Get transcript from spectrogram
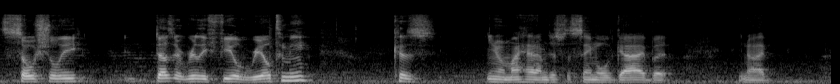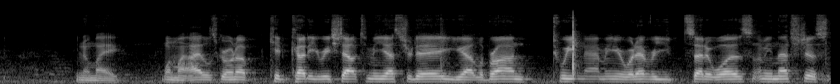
socially doesn't really feel real to me because you know in my head I'm just the same old guy but you know I you know my one of my idols growing up Kid Cudi reached out to me yesterday you got LeBron tweeting at me or whatever you said it was I mean that's just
